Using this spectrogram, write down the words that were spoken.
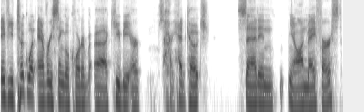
if you took what every single quarter uh, QB or sorry head coach said in you know on May first,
